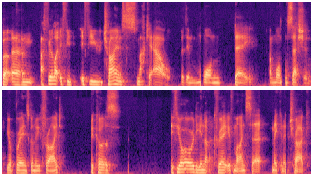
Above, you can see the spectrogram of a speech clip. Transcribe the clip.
but um, I feel like if you if you try and smack it out within one day and one session, your brain is going to be fried because if you're already in that creative mindset making a track,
